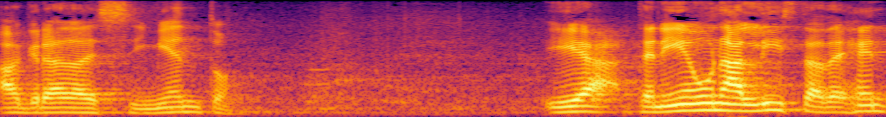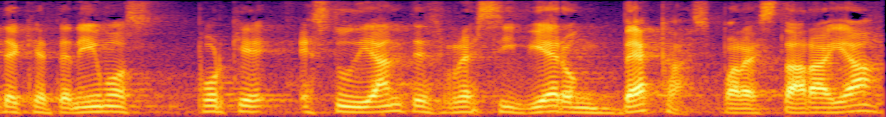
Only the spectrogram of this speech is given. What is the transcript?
agradecimiento. Y tenía una lista de gente que teníamos porque estudiantes recibieron becas para estar allá.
